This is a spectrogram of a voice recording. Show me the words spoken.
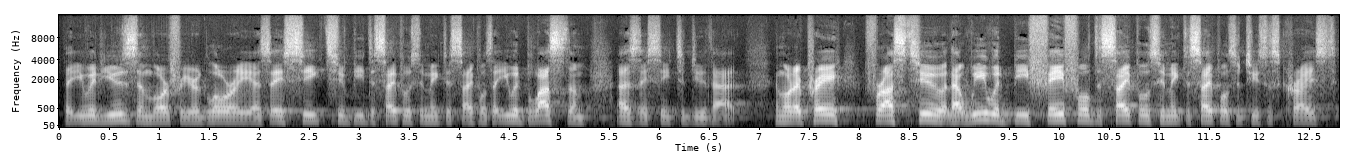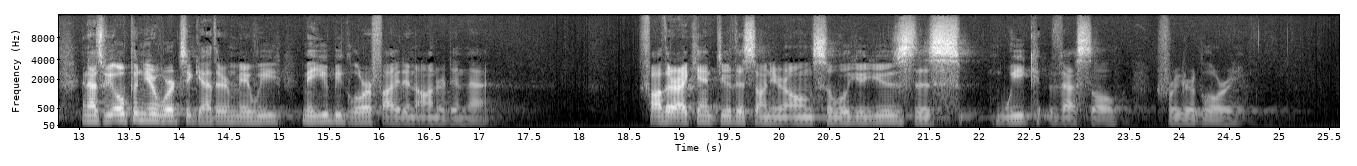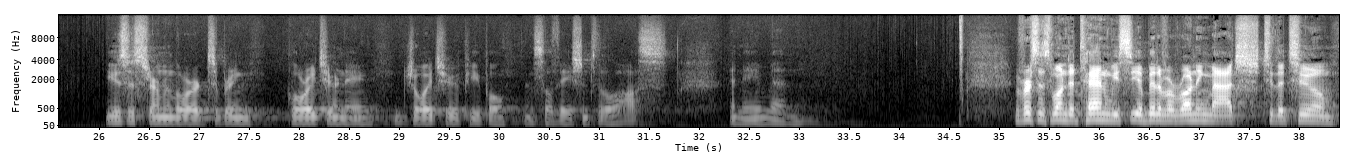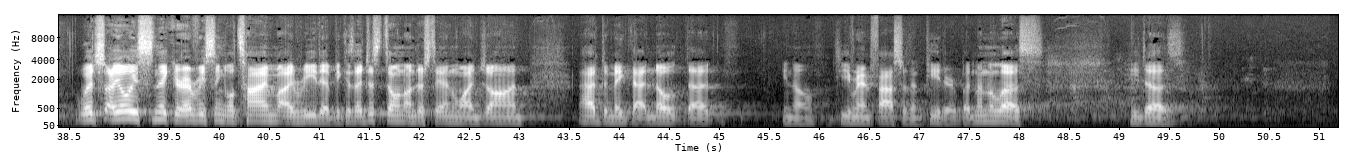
that you would use them, Lord, for your glory as they seek to be disciples who make disciples, that you would bless them as they seek to do that. And Lord, I pray for us too that we would be faithful disciples who make disciples of Jesus Christ. And as we open your word together, may, we, may you be glorified and honored in that. Father, I can't do this on your own, so will you use this weak vessel for your glory? Use this sermon, Lord, to bring Glory to your name, joy to your people, and salvation to the lost. And amen. Verses 1 to 10, we see a bit of a running match to the tomb, which I always snicker every single time I read it because I just don't understand why John had to make that note that, you know, he ran faster than Peter. But nonetheless, he does.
